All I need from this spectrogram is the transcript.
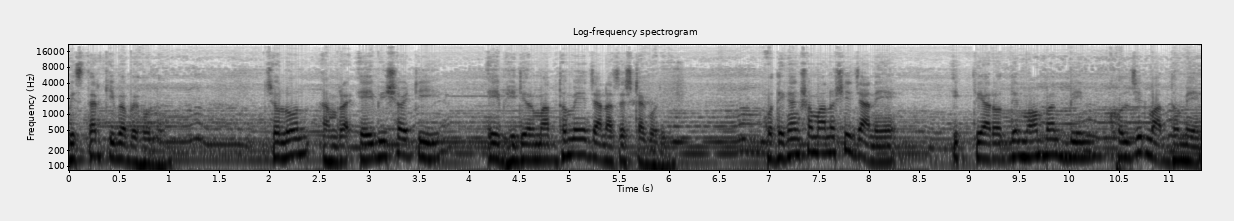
বিস্তার কীভাবে হলো? চলুন আমরা এই বিষয়টি এই ভিডিওর মাধ্যমে জানার চেষ্টা করি। অধিকাংশ মানুষই জানে, ইখতিয়ার উদ্দিন মোহাম্মদ বিন খলজির মাধ্যমে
